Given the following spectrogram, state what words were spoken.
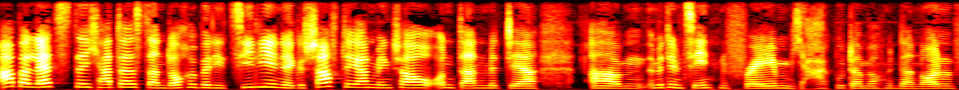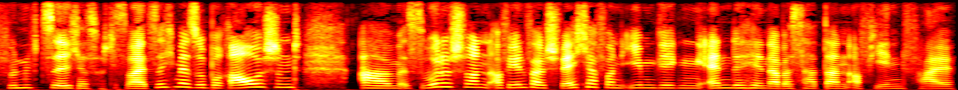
Aber letztlich hat er es dann doch über die Ziellinie geschafft, der Yan Mingchao, und dann mit der, ähm, mit dem zehnten Frame, ja gut, dann noch mit einer 59, also das war jetzt nicht mehr so berauschend. Ähm, es wurde schon auf jeden Fall schwächer von ihm gegen Ende hin, aber es hat dann auf jeden Fall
